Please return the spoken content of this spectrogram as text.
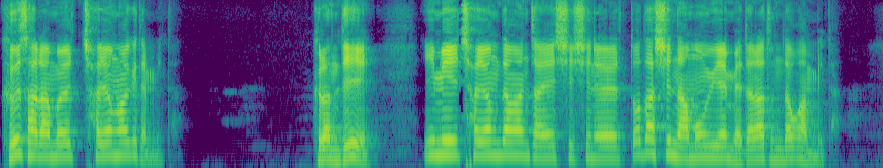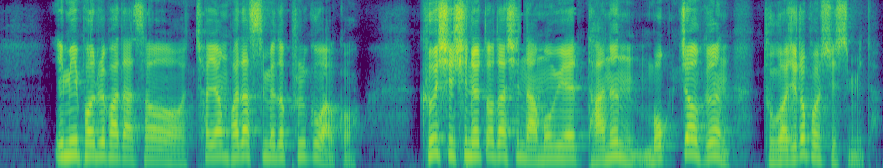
그 사람을 처형하게 됩니다. 그런 뒤 이미 처형당한 자의 시신을 또다시 나무 위에 매달아 둔다고 합니다. 이미 벌을 받아서 처형받았음에도 불구하고 그 시신을 또다시 나무 위에 다는 목적은 두 가지로 볼 수 있습니다.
